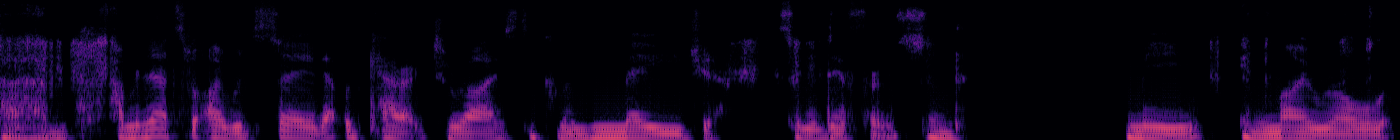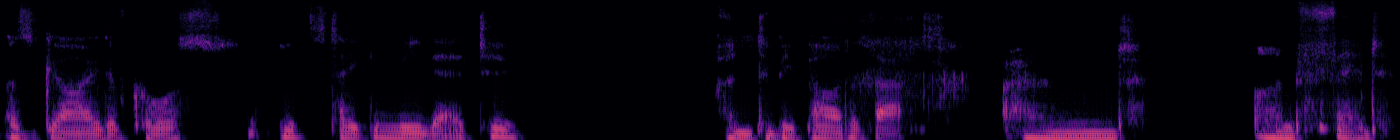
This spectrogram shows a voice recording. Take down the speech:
um, I mean, that's what I would say that would characterize the kind of major sort of difference. And me, in my role as guide, of course, it's taken me there too. And to be part of that. And I'm fed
